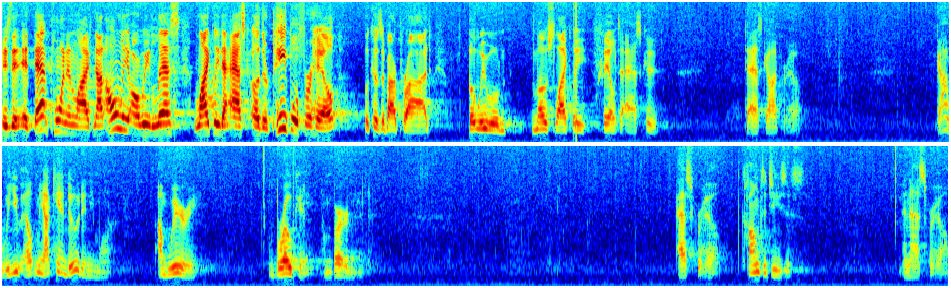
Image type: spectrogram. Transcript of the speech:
is that at that point in life, not only are we less likely to ask other people for help because of our pride, but we will most likely fail to ask who? To ask God for help. God, will you help me? I can't do it anymore. I'm weary. I'm broken. I'm burdened. Ask for help. Come to Jesus and ask for help.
